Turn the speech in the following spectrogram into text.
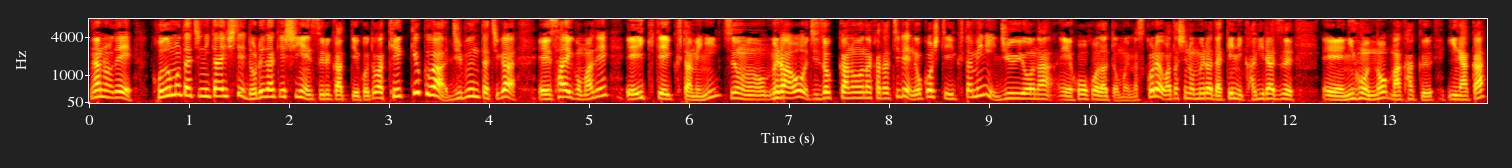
なので、子供たちに対してどれだけ支援するかっていうことは、結局は自分たちが、えー、最後まで、えー、生きていくために、その村を持続可能な形で残していくために重要な、えー、方法だと思います。これは私の村だけに限らず、えー、日本の、まあ、各田舎、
